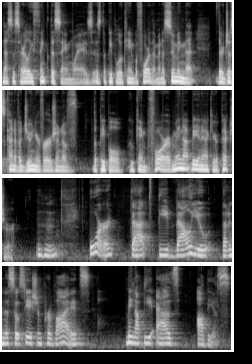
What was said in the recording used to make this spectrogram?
necessarily think the same ways as the people who came before them. And assuming that they're just kind of a junior version of the people who came before may not be an accurate picture. Mm-hmm. Or that the value that an association provides may not be as obvious.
